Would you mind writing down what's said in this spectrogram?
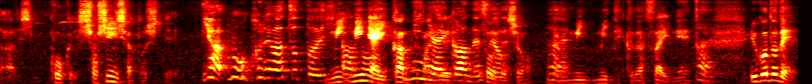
初心者として。いやもうこれはちょっとあのみ見にゃいかんって感じで。そうでしょ、はい。見見てくださいねと。はい。いうことで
